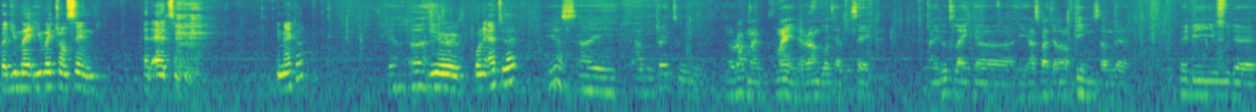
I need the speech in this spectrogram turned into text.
But you may you may transcend and add something. Emeka, Yeah, uh, you want to add to that? yes, I have been trying to you know, wrap my mind around what he has been saying. And it looks like uh, he has quite a lot of things, and uh, maybe you would, uh,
